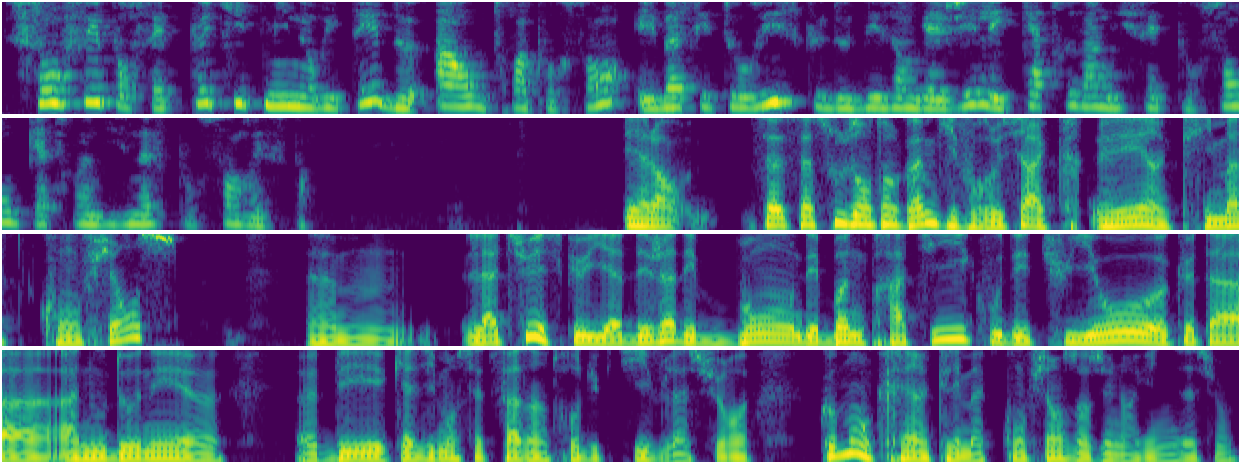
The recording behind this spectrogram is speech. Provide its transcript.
sont faits pour cette petite minorité de 1 ou 3%, et ben c'est au risque de désengager les 97% ou 99% restants. Et alors, ça, sous-entend quand même qu'il faut réussir à créer un climat de confiance. Euh, là-dessus, est-ce qu'il y a déjà des, bons, des bonnes pratiques ou des tuyaux euh, que tu as à nous donner dès quasiment cette phase introductive là, sur comment on crée un climat de confiance dans une organisation?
